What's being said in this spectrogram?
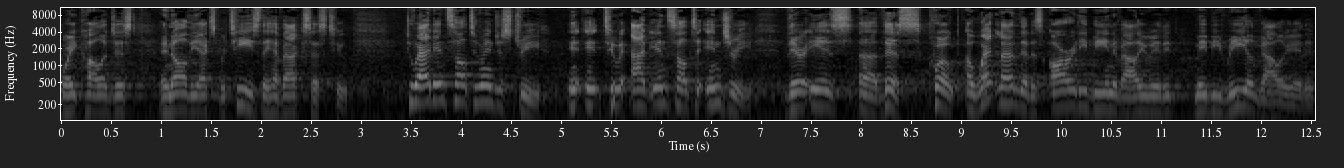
or ecologist and all the expertise they have access to. To add insult to industry, to add insult to injury, there is uh, this, quote, a wetland that is already being evaluated may be re-evaluated,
